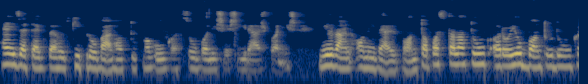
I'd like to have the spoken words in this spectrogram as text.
helyzetekbe, hogy kipróbálhattuk magunkat szóban is és írásban is. Nyilván, amivel van tapasztalatunk, arról jobban tudunk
